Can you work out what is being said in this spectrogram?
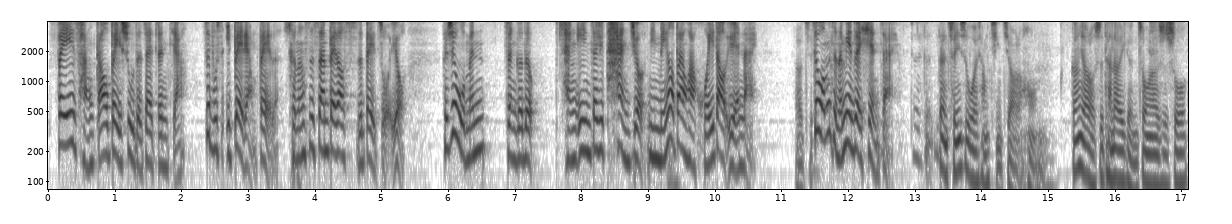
非常高倍数的在增加，这不是一倍两倍了，可能是三倍到十倍左右。可是我们整个的成因再去探究，你没有办法回到原来，了解。所以我们只能面对现在。对。但陈医师，我想请教了哈。刚姚老师谈到一个很重要的是说，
